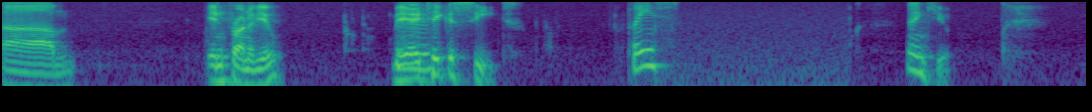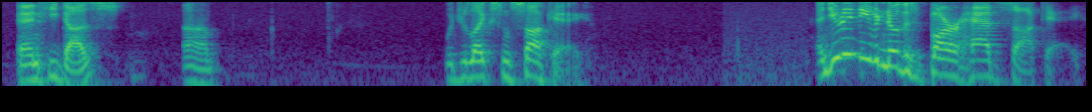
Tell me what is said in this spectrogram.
um, in front of you. May I take a seat? Please. Thank you. And he does. Um, would you like some sake? And you didn't even know this bar had sake.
